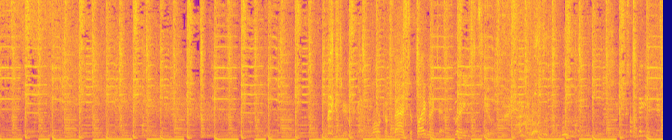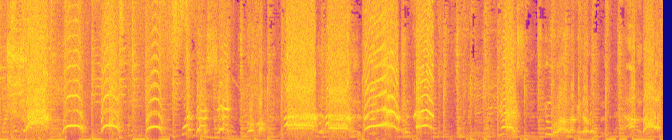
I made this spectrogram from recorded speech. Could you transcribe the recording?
welcome back to Five Nights at Freddy's 2. Someone taking a shit What the shit? Yes! Go on, let me know!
